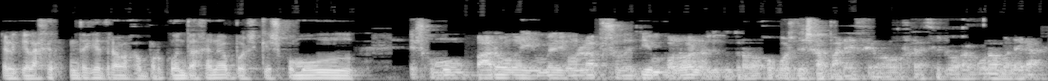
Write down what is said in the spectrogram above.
el que la gente que trabaja por cuenta ajena, pues que es como un, es como un parón ahí en medio, un lapso de tiempo, ¿no? En el que tu trabajo pues desaparece, vamos a decirlo de alguna manera.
